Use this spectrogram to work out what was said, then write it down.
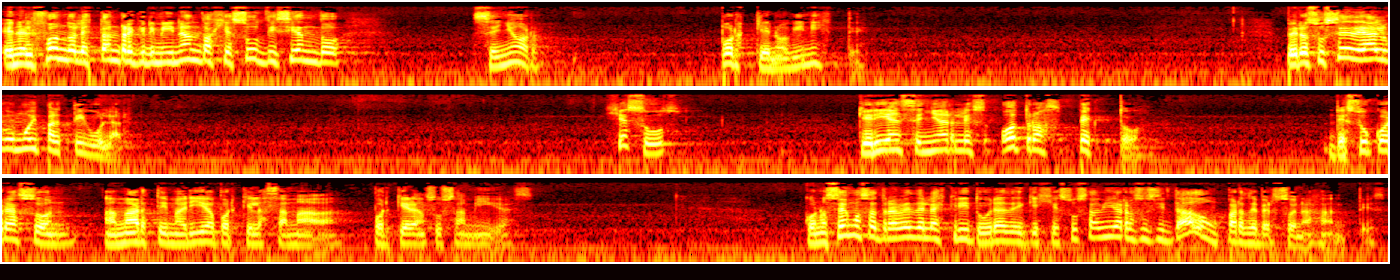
En el fondo le están recriminando a Jesús diciendo, Señor, ¿por qué no viniste? Pero sucede algo muy particular. Jesús quería enseñarles otro aspecto de su corazón a Marta y María porque las amaba, porque eran sus amigas. Conocemos a través de la escritura de que Jesús había resucitado a un par de personas antes.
